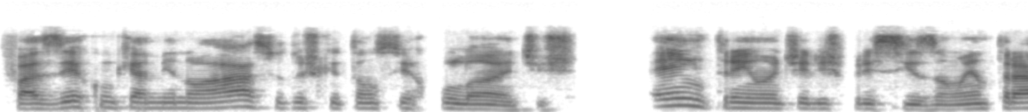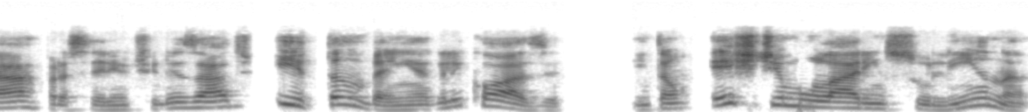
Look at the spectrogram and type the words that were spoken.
fazer com que aminoácidos que estão circulantes entrem onde eles precisam entrar para serem utilizados e também a glicose. Então, estimular insulina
